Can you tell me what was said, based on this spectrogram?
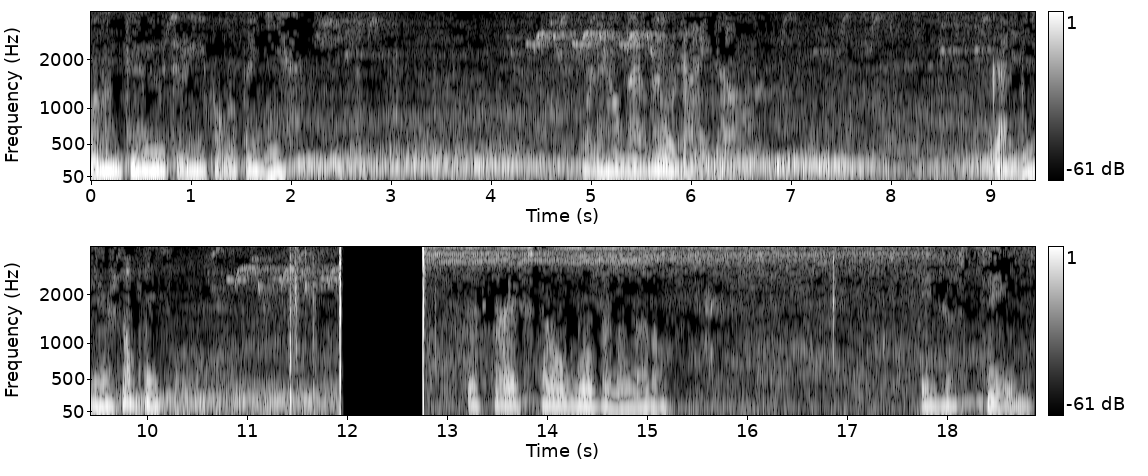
One, two, three, four piggies. Where the hell that little guy go? Gotta be there someplace. This guy's still moving a little. He just changed.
